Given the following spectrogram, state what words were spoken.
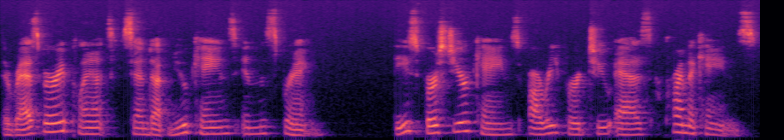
the raspberry plants send up new canes in the spring. These first-year canes are referred to as primocanes.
